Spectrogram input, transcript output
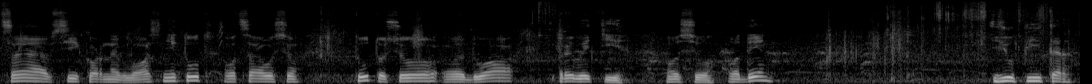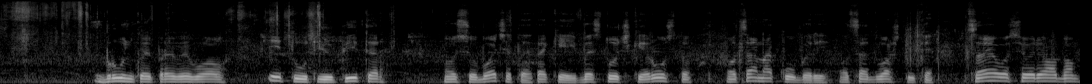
Це всі корневласні тут. Оце ось. Тут ось е, два привиті. Ось один Юпітер брунькою прививав. І тут Юпітер. Ось бачите, такий без точки росту. Оце на кубері. Оце два штуки. Це ось рядом.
